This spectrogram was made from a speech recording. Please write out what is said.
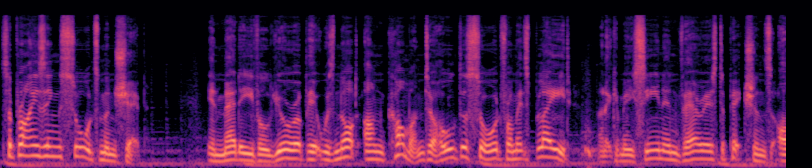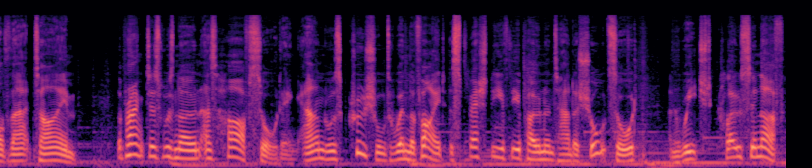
Surprising swordsmanship. In medieval Europe, it was not uncommon to hold the sword from its blade, and it can be seen in various depictions of that time. The practice was known as half-swording and was crucial to win the fight, especially if the opponent had a short sword and reached close enough,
